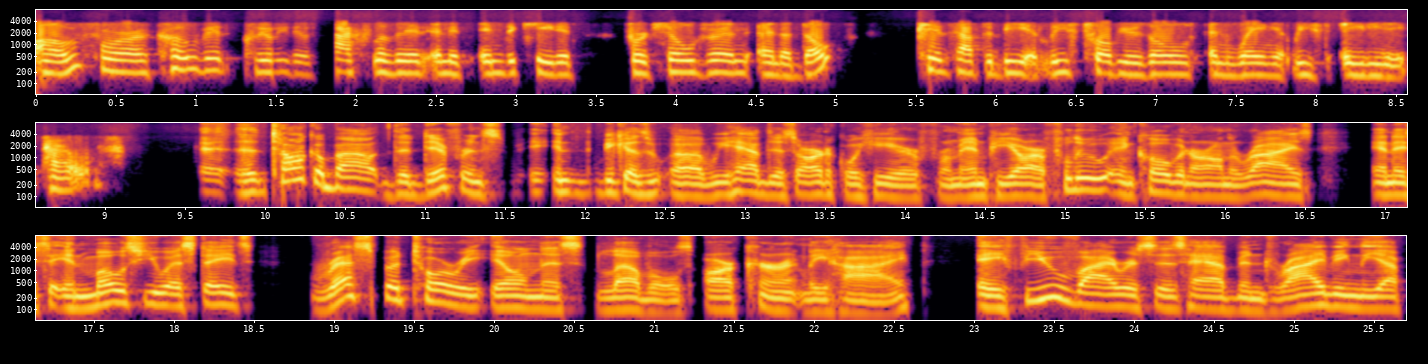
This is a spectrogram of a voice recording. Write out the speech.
Um, for COVID, clearly there's Paxlovid, and it's indicated for children and adults. Kids have to be at least 12 years old and weighing at least 88 pounds. Uh, uh, talk about the difference in, because uh, we have this article here from NPR. Flu and COVID are on the rise, and they say in most U.S. states, Respiratory illness levels are currently high. A few viruses have been driving the up,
